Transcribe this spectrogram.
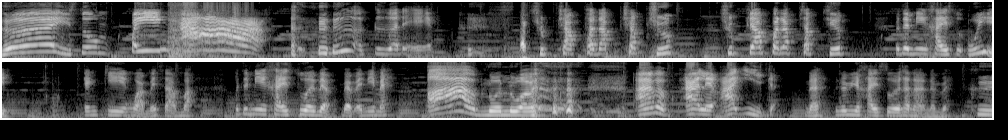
เฮ้ยซุ่มปิ้งอ่าเกลือแดกชุบชับพะดับชับชุบ ชุบชับพะดับชับชุบ มันจะมีใครสวยอุ้ยกางเกงว่ะไม่ซ้ำว่ะ มันจะมีใครซวยแบบแบบอ้นี้ไหมอ้าแบบรัวๆอ้าแบบอ้าแล้วอ้าอีกอะนะมันจะมีใครซวยขนาดนั้นไหมคือ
